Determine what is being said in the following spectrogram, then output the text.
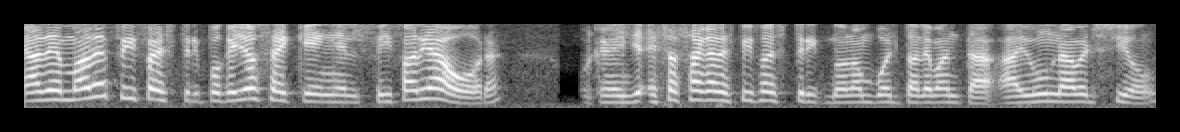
además de FIFA Street, porque yo sé que en el FIFA de ahora, porque esa saga de FIFA Street no la han vuelto a levantar, hay una versión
